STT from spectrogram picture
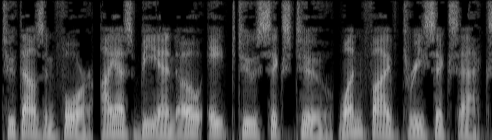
2004, ISBN 0-8262-1536-X.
